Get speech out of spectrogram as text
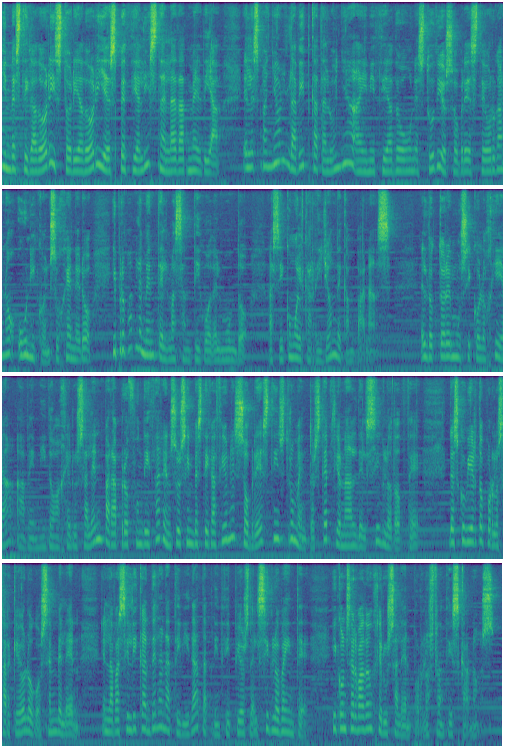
Investigador, historiador y especialista en la Edad Media, el español David Cataluña ha iniciado un estudio sobre este órgano único en su género y probablemente el más antiguo del mundo, así como el carrillón de campanas. El doctor en musicología ha venido a Jerusalén para profundizar en sus investigaciones sobre este instrumento excepcional del siglo XII, descubierto por los arqueólogos en Belén, en la Basílica de la Natividad a principios del siglo XX y conservado en Jerusalén por los franciscanos.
